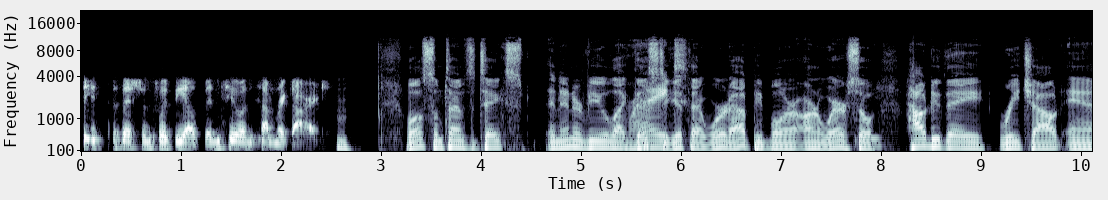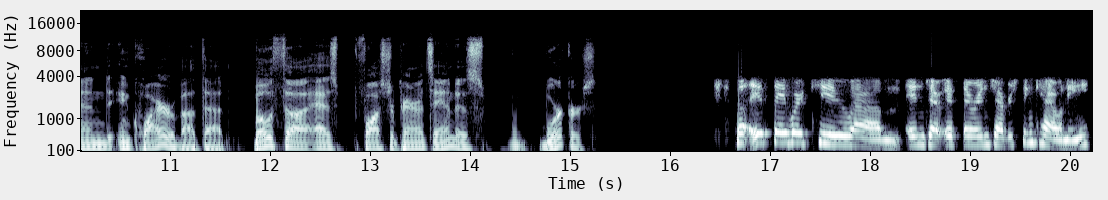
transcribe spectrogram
these positions would be open to in some regard. Hmm. Well, sometimes it takes an interview like right. this to get that word out. People are, aren't aware. So, how do they reach out and inquire about that, both uh, as foster parents and as workers? Well, if they were to, um, in Je- if they're in Jefferson County,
